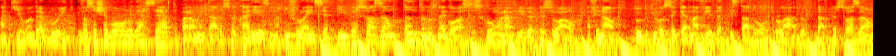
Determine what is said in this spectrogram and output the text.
Aqui é o André Burick e você chegou ao lugar certo para aumentar o seu carisma, influência e persuasão tanto nos negócios como na vida pessoal. Afinal, tudo que você quer na vida está do outro lado da persuasão,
